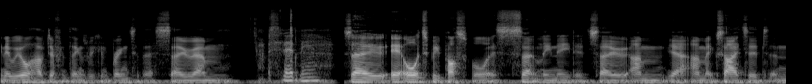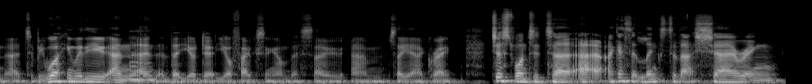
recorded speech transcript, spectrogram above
you know, we all have different things we can bring to this. So, um, absolutely. So it ought to be possible. It's certainly needed. So, um, yeah, I'm excited and uh, to be working with you and, mm. and that you're you're focusing on this. So, um, so yeah, great. Just wanted to. Uh, I guess it links to that sharing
